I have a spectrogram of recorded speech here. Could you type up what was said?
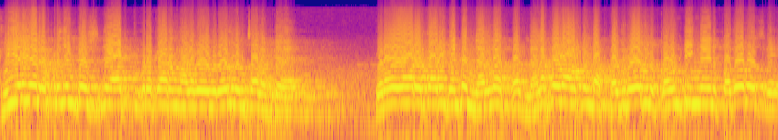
క్లియర్గా రిప్రజెంటేషన్ యాక్ట్ ప్రకారం నలభై ఐదు రోజులు ఉంచాలంటే ఇరవై ఆరో తారీఖు అంటే నెల నెల కూడా అవ్వకుండా పది రోజులు కౌంటింగ్ అయిన పదో రోజులే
